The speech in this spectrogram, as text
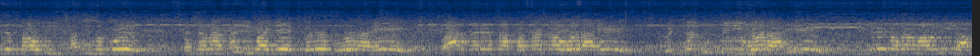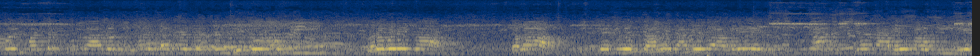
पाहिजे सावली खाली नकोय. कशाला खाली पाहिजे? कळस वर आहे. वारकऱ्याचा पताका वर आहे. विठ्ठल रुक्मिणी वर आहे. तिकडे बघा माऊली आपण पंढरपूरला आलो तिकडे दर्शन घेतो माऊली. बरोबर आहे का? चला इतके दिवस चालत आलेलो आहे. हा क्षण आहे माऊली. हे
